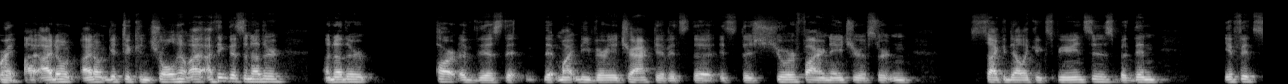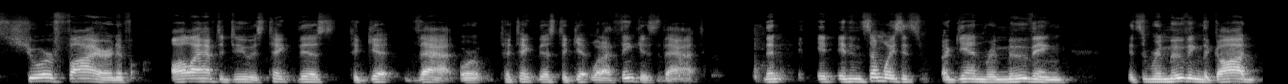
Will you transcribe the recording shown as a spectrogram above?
right. I, I don't. I don't get to control him. I, I think that's another another part of this that that might be very attractive. It's the it's the surefire nature of certain psychedelic experiences. But then, if it's surefire, and if all I have to do is take this to get that, or to take this to get what I think is that, then it, it in some ways it's again removing it's removing the God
